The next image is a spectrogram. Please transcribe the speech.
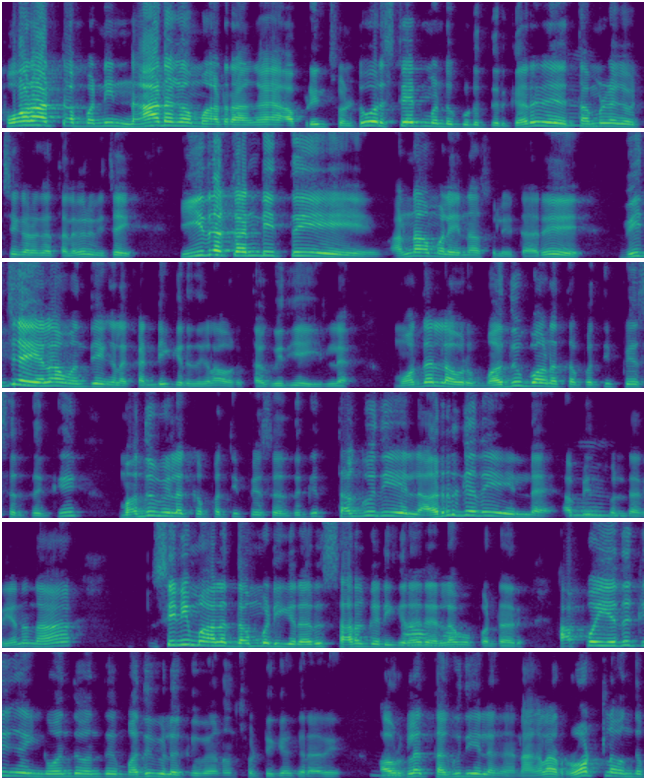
போராட்டம் பண்ணி நாடகம் ஆடுறாங்க அப்படின்னு சொல்லிட்டு ஒரு ஸ்டேட்மெண்ட் கொடுத்திருக்காரு. தமிழக வெற்றி கழக தலைவர் விஜய் இத கண்டித்து அண்ணாமலை என்ன சொல்லிட்டாரு விஜய் எல்லாம் வந்து எங்களை கண்டிக்கிறதுக்கெல்லாம் ஒரு தகுதியே இல்ல முதல்ல அவர் மதுபானத்தை பத்தி பேசுறதுக்கு மது விலக்க பத்தி பேசுறதுக்கு தகுதியே இல்ல அருகதையே இல்ல அப்படின்னு. சொல்லிட்டாரு ஏன்னா சினிமால தம் அடிக்கிறாரு சரக்கு அடிக்கிறாரு. எல்லாமே பண்றாரு. அப்ப எதுக்குங்க இங்க வந்து வந்து மது விலக்கு வேணும்னு சொல்லிட்டு கேக்குறாரு? அவருக்குலாம் தகுதி இல்லைங்க. நாங்கெல்லாம் ரோட்ல வந்து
